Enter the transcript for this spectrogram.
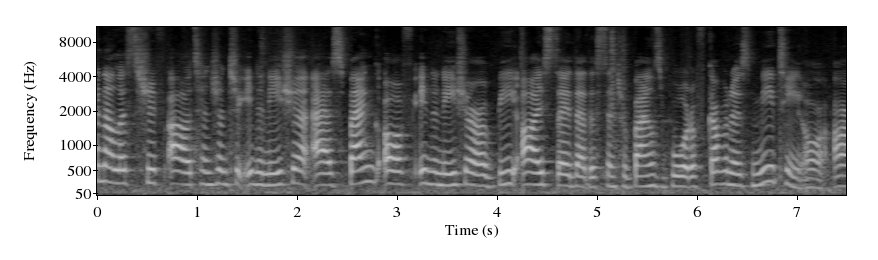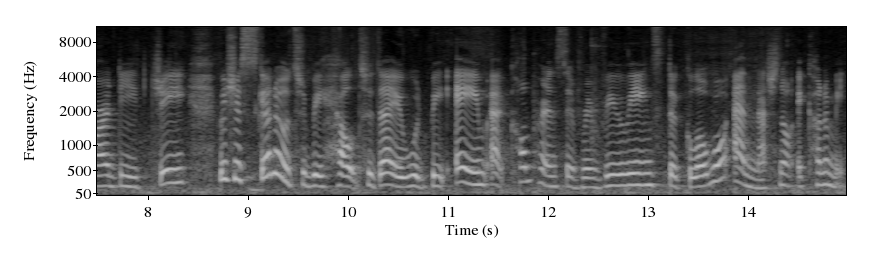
And now let's shift our attention to Indonesia as Bank of Indonesia or BI said that the Central Bank's Board of Governors meeting or RDG, which is scheduled to be held today, would be aimed at comprehensive reviewing the global and national economy.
